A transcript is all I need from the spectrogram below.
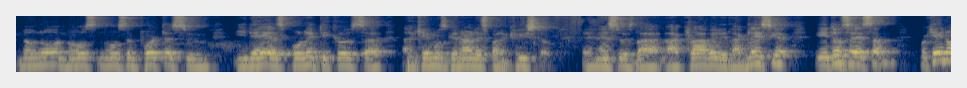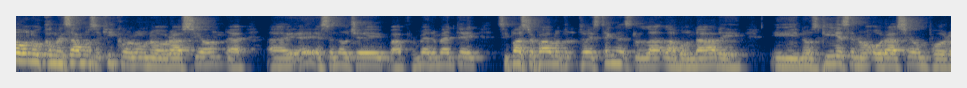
no, no, nos, nos importa sus ideas políticas, queremos ganarles para Cristo. En eso es la, la clave de la iglesia. Y entonces, ¿Por qué no, no comenzamos aquí con una oración uh, uh, esta noche? Uh, primeramente, si Pastor Pablo, entonces tengas la, la bondad y, y, nos guíes en una oración por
